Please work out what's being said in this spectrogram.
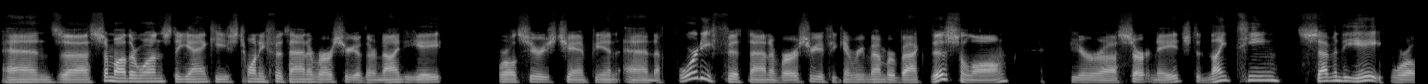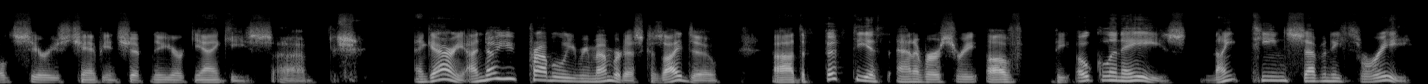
and uh, some other ones. The Yankees 25th anniversary of their 98 World Series champion, and a 45th anniversary, if you can remember back this long if you're a certain age, the 1978 World Series Championship New York Yankees. Um, and Gary, I know you probably remember this because I do. Uh, the 50th anniversary of the Oakland A's 1973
